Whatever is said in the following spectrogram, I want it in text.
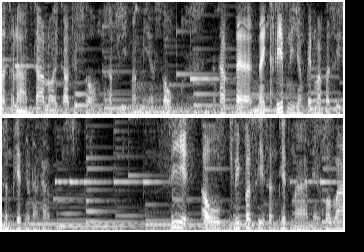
ศักราช 992 นะครับปีมะเมียศกนะครับ แต่ในคลิปนี้ยังเป็นวัดพระศรีสันเพชรอยู่นะครับ ที่เอาคลิปพระศรีสันเพชรมาเนี่ยเพราะว่า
